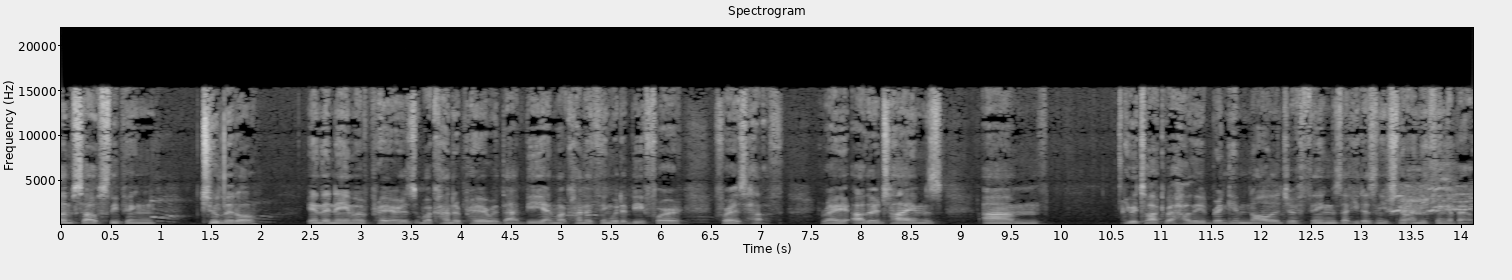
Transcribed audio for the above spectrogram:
himself sleeping too little, in the name of prayers, what kind of prayer would that be, and what kind of thing would it be for for his health? Right? Other times, um, he would talk about how they bring him knowledge of things that he doesn't need to know anything about,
